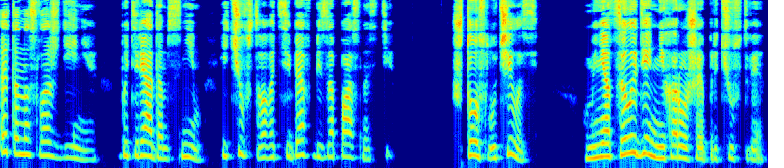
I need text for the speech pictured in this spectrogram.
это наслаждение быть рядом с ним и чувствовать себя в безопасности! «Что случилось?» У меня целый день нехорошее предчувствие.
